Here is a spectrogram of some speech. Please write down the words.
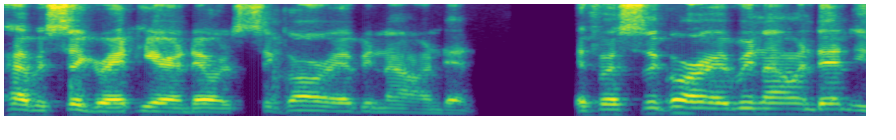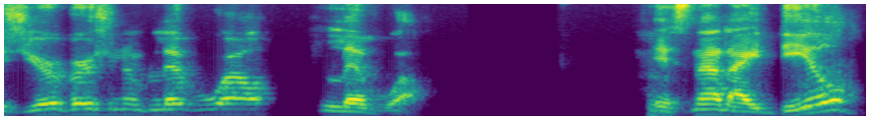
have a cigarette here and there, or a cigar every now and then. If a cigar every now and then is your version of live well, live well. Hmm. It's not ideal,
